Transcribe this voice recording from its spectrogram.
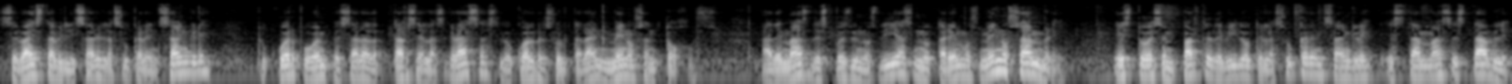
se va a estabilizar el azúcar en sangre, tu cuerpo va a empezar a adaptarse a las grasas, lo cual resultará en menos antojos. Además, después de unos días notaremos menos hambre. Esto es en parte debido a que el azúcar en sangre está más estable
